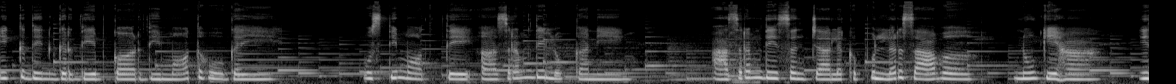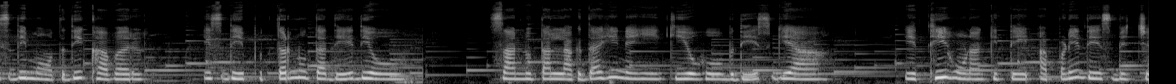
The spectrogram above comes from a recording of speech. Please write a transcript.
ਇੱਕ ਦਿਨ ਗੁਰਦੇਵ ਕੌਰ ਦੀ ਮੌਤ ਹੋ ਗਈ। ਉਸ ਦੀ ਮੌਤ ਤੇ ਆਸ਼ਰਮ ਦੇ ਲੋਕਾਂ ਨੇ ਆਸ਼ਰਮ ਦੇ ਸੰਚਾਲਕ ਭੁੱਲਰ ਸਾਹਿਬ ਨੂੰ ਕਿਹਾ, ਇਸ ਦੀ ਮੌਤ ਦੀ ਖਬਰ ਇਸ ਦੇ ਪੁੱਤਰ ਨੂੰ ਤਾਂ ਦੇ ਦਿਓ। ਸਾਨੂੰ ਤਾਂ ਲੱਗਦਾ ਹੀ ਨਹੀਂ ਕਿ ਉਹ ਵਿਦੇਸ਼ ਗਿਆ। ਇੱਥੇ ਹੋਣਾ ਕਿਤੇ ਆਪਣੇ ਦੇਸ਼ ਵਿੱਚ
